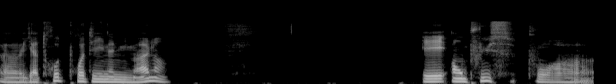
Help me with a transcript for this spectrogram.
Euh, il y a trop de protéines animales. Et en plus, pour euh,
